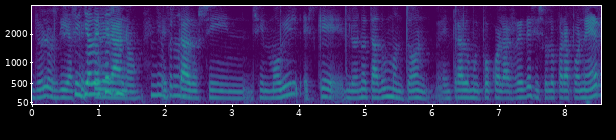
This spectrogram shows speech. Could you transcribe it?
Yo los días que este verano he estado sin, sin, móvil es que lo he notado un montón. He entrado muy poco a las redes y solo para poner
